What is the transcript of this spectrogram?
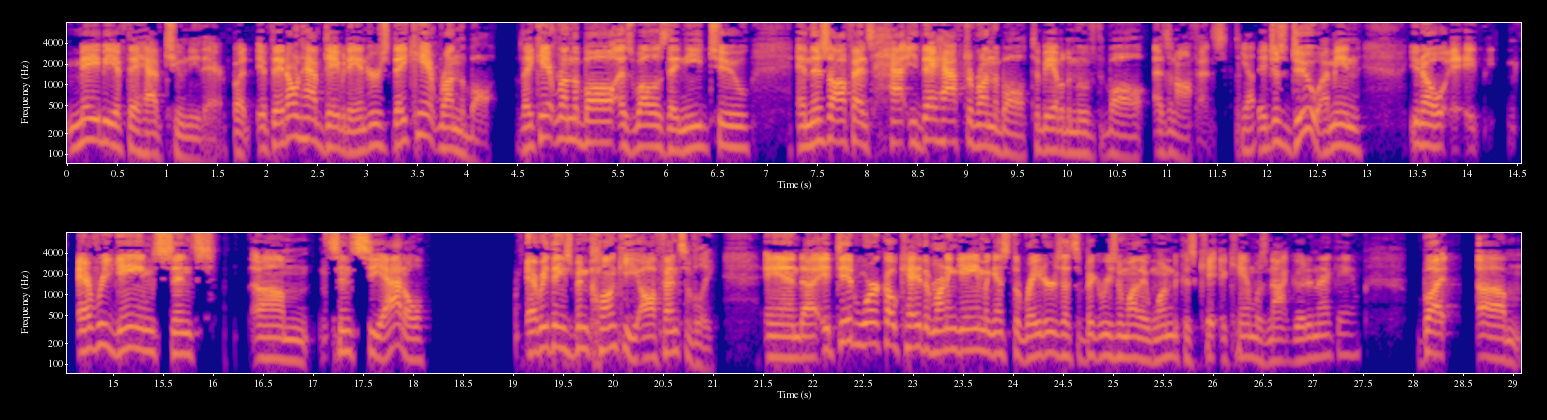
maybe if they have Thuney there, but if they don't have David Andrews, they can't run the ball. They can't run the ball as well as they need to. And this offense, ha- they have to run the ball to be able to move the ball as an offense. Yep. They just do. I mean, you know, every game since um, since Seattle, everything's been clunky offensively. And uh, it did work okay, the running game against the Raiders. That's a big reason why they won because Cam was not good in that game. But um,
